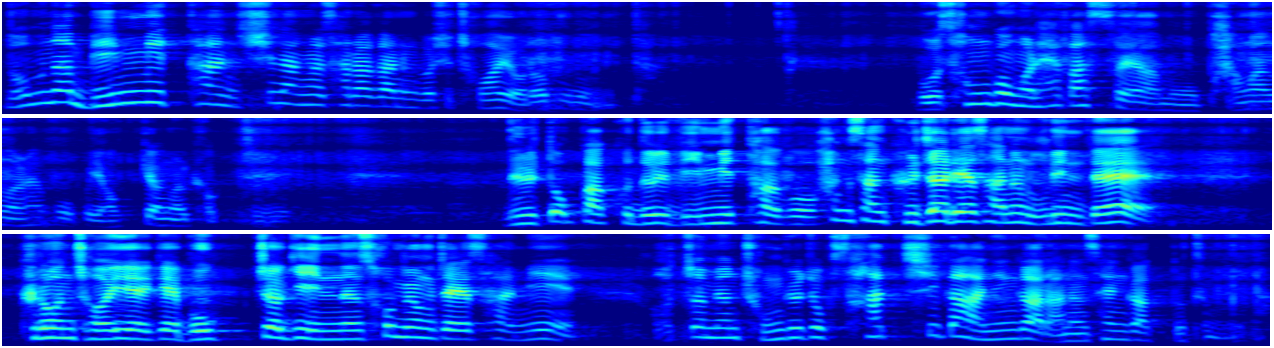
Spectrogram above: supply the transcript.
너무나 밋밋한 신앙을 살아가는 것이 저와 여러분입니다. 뭐 성공을 해봤어야 뭐 방황을 해보고 역경을 겪지. 늘 똑같고 늘 밋밋하고 항상 그 자리에 사는 우리인데 그런 저희에게 목적이 있는 소명자의 삶이 어쩌면 종교적 사치가 아닌가라는 생각도 듭니다.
